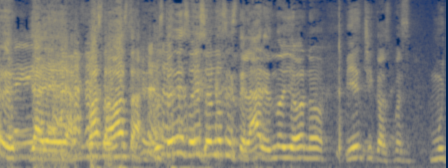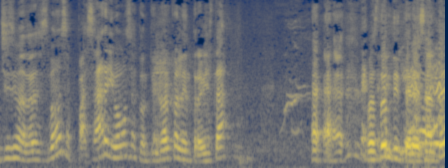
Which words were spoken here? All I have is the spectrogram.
eh, ya, ya, ya. Basta, basta. Ustedes hoy son los estelares, no yo, no. Bien, chicos, pues muchísimas gracias. Vamos a pasar y vamos a continuar con la entrevista. Bastante interesante.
